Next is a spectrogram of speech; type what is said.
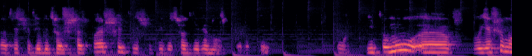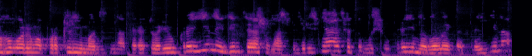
на 1961-1990 роки. І тому, е, якщо ми говоримо про клімат на території України, він теж у нас відрізняється, тому що Україна велика країна.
